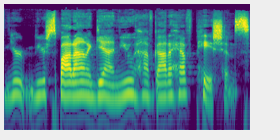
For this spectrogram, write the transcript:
you're you're spot on again. You have got to have patience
